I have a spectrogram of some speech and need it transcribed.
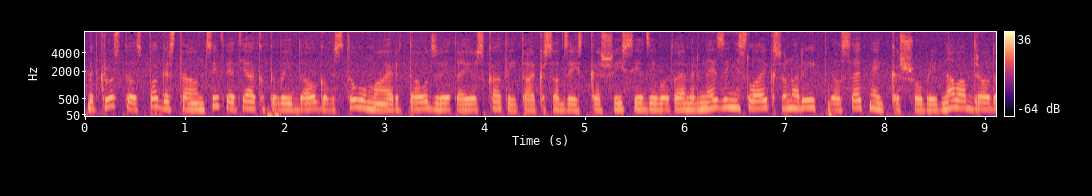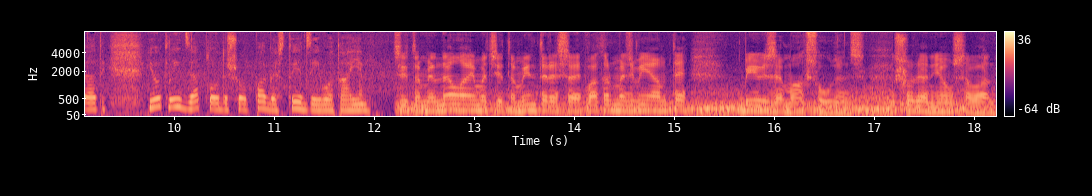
bet Krustpils pagastā un citviet Jēkabpilī Daugavas tuvumā ir daudz vietējo skatītāju, kas atzīst, ka šīs iedzīvotājiem ir neziņas laiks un arī pilsētnieki, kas šobrīd nav apdraudēti, jūt līdzi aplūdušo pagastu iedzīvotājiem. Citam ir nelaime, citam interesē. Vakar mēs bijām te, bija zemāks ūdens. Šodien jau savādi.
